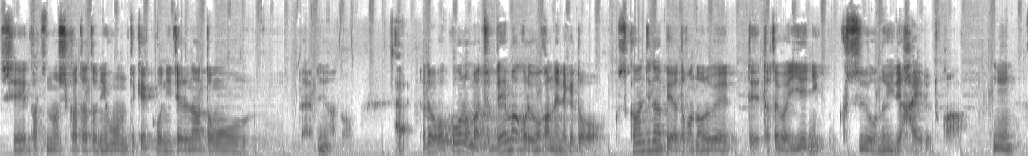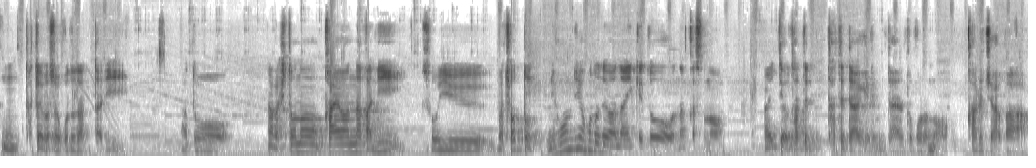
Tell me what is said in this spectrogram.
生活の仕方と日本って結構似てるなと思うんだよね。うん、あのはい、例えば北欧の、まあ、ちょっとデンマークこれ分かんないんだけどスカンジナビアとかノルウェーって例えば家に靴を脱いで入るとか、うんうん、例えばそういうことだったりあとなんか人の会話の中にそういう、まあ、ちょっと日本人ほどではないけどなんかその相手を立て立ててあげるみたいなところのカルチャーが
